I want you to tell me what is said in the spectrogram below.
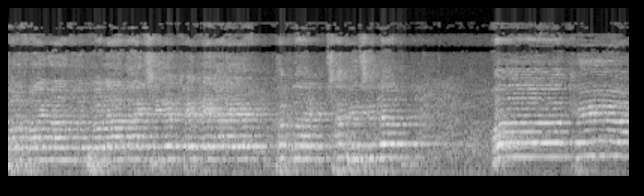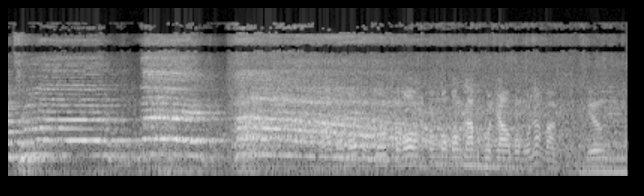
qualifying round for the Pro Dynamite CMKKIF Combined Championship belt. Mong Nam hồn nhau mong muốn làm bằng nhưng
